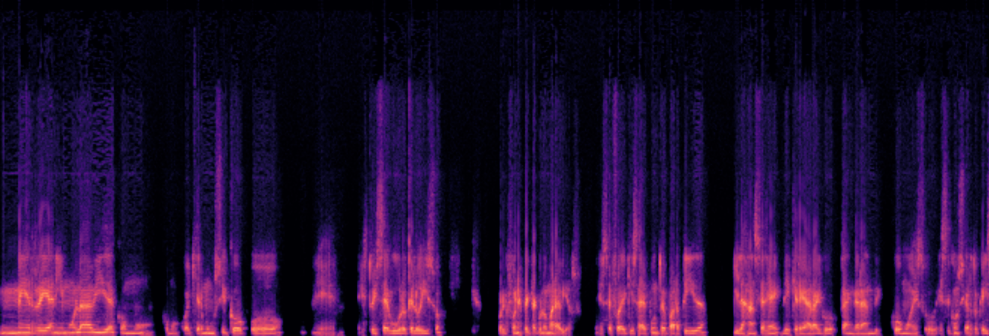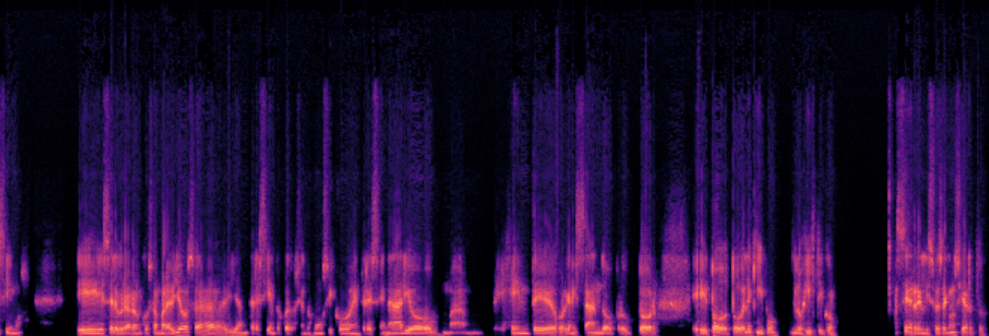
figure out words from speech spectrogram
me reanimó la vida como, como cualquier músico, o, eh, estoy seguro que lo hizo, porque fue un espectáculo maravilloso. Ese fue quizá el punto de partida y las ansias de, de crear algo tan grande como eso, ese concierto que hicimos. Eh, se lograron cosas maravillosas, habían 300, 400 músicos entre escenario, gente organizando, productor, eh, todo, todo el equipo logístico. Se realizó ese concierto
